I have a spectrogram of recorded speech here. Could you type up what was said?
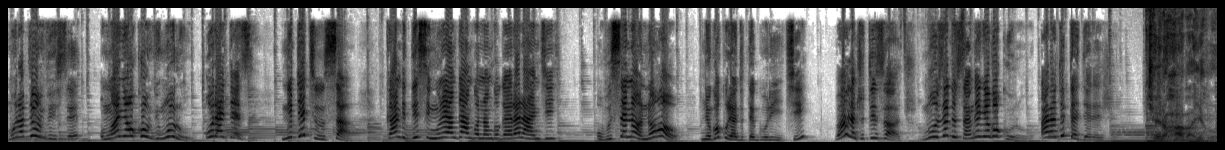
murabyumvise? Umwanya wo kumva inkuru urageze. Ni byo cyusa kandi disi inkuru ya ngango na ngoga yararangiye. Ubu se noneho nyogokuru yaduteguriye iki? Bana nshuti zacu muze dusange nyogokuru. Aradutegereje. Kera habayeho.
